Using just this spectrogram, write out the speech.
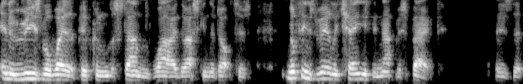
in a reasonable way that people can understand why they're asking the doctors nothing's really changed in that respect. Is that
